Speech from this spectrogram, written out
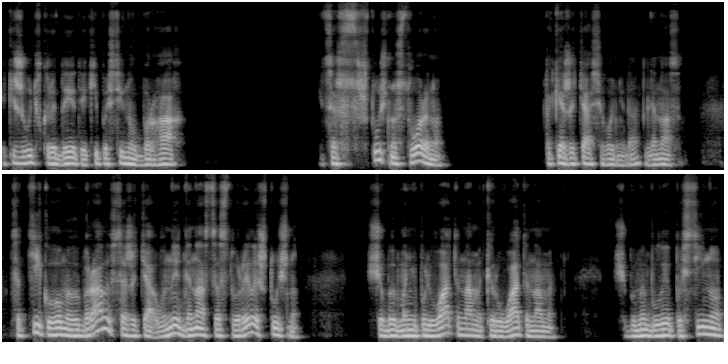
які живуть в кредит, які постійно в боргах. І це ж штучно створено таке життя сьогодні да, для нас. Це ті, кого ми вибирали все життя, вони для нас це створили штучно, щоб маніпулювати нами, керувати нами, щоб ми були постійно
